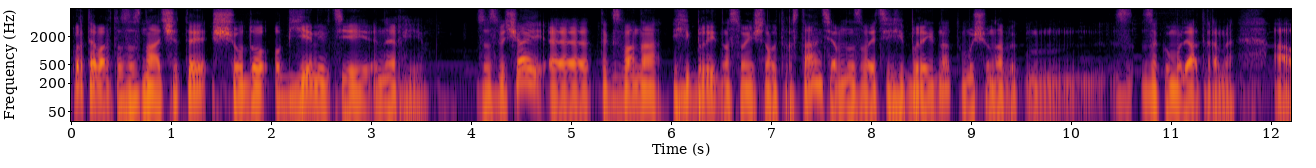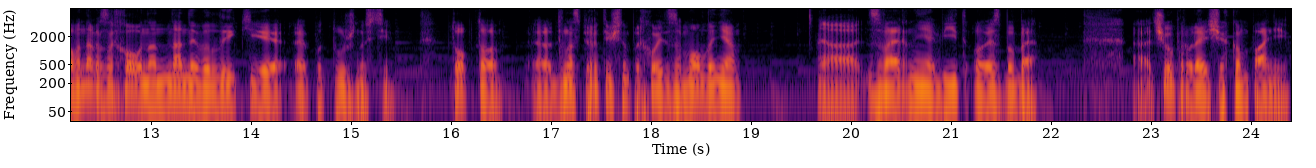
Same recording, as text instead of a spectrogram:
Проте варто зазначити щодо об'ємів цієї енергії. Зазвичай е, так звана гібридна сонячна електростанція, вона називається гібридна, тому що вона з, акумуляторами, а вона розрахована на невеликі е, потужності. Тобто до нас періодично приходять замовлення, звернення від ОСББ чи управляючих компаній.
